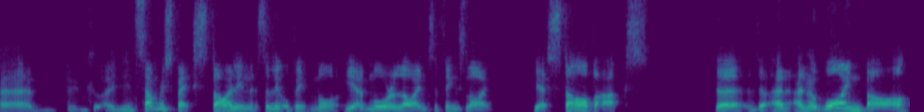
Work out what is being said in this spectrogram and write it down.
uh, in some respects, styling that's a little bit more yeah more aligned to things like yeah Starbucks the, the and, and a wine bar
